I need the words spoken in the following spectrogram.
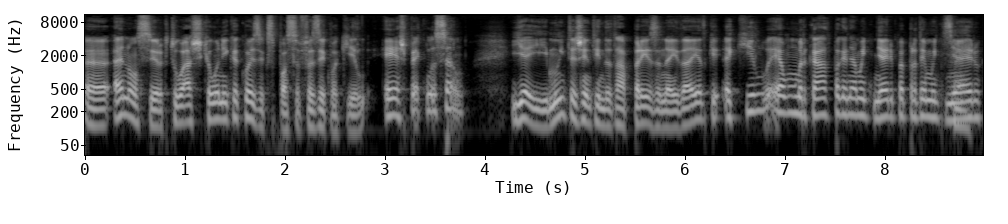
Uh, a não ser que tu aches que a única coisa que se possa fazer com aquilo é a especulação. E aí muita gente ainda está presa na ideia de que aquilo é um mercado para ganhar muito dinheiro e para perder muito Sim. dinheiro,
